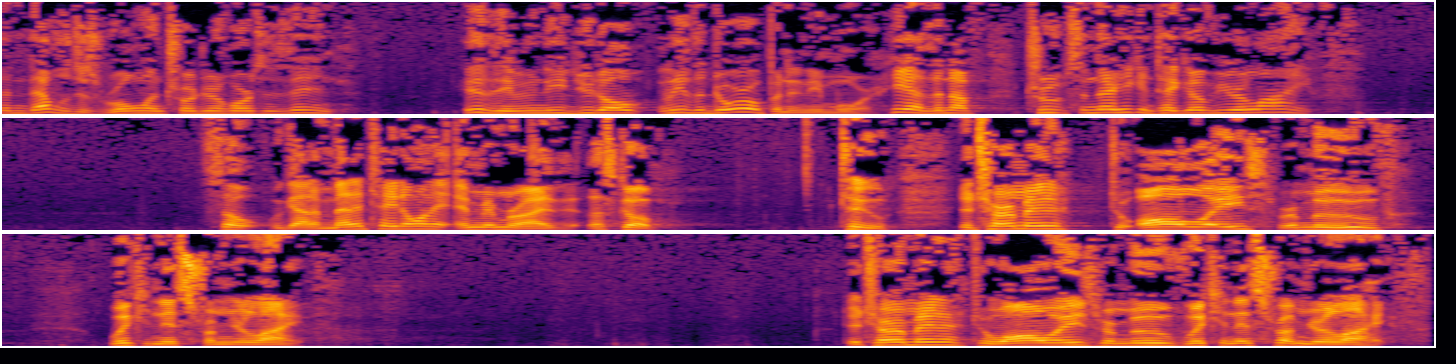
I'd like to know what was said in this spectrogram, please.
then the devil's just rolling Trojan horses in. He doesn't even need you to leave the door open anymore. He has enough troops in there, he can take over your life. So we gotta meditate on it and memorize it. Let's go. Two, determine to always remove wickedness from your life. Determine to always remove wickedness from your life.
